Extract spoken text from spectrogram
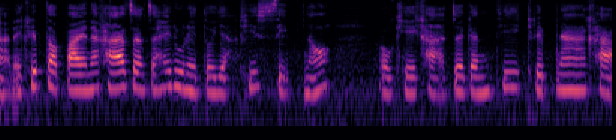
ะในคลิปต่อไปนะคะ อาจารย์จะให้ดูในตัวอย่างที่ 10 เนาะโอเคค่ะ เจอกันที่คลิปหน้าค่ะ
